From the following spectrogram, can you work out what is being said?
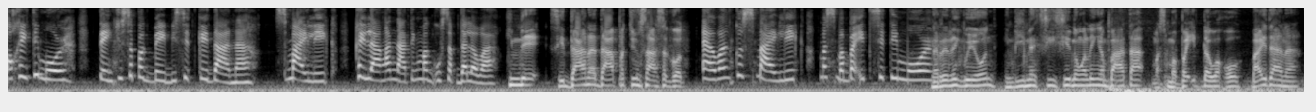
okay Timur. Thank you sa pag-babysit kay Dana. Smiley, kailangan nating mag-usap dalawa. Hindi, si Dana dapat yung sasagot. Ewan ko, Smiley, mas mabait si Timur. Narinig mo yun? Hindi nagsisinungaling ang bata. Mas mabait daw ako. Bye, Dana.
